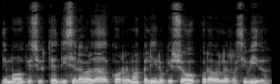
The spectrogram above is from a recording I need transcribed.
de modo que si usted dice la verdad, corre más peligro que yo por haberle recibido.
